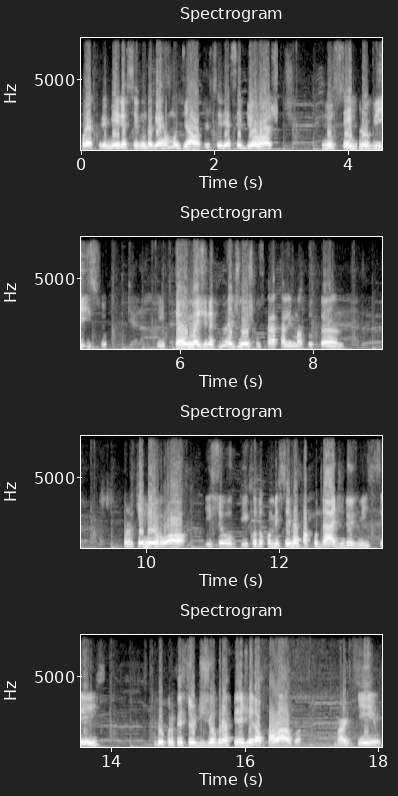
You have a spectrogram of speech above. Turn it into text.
foi a Primeira e a Segunda Guerra Mundial. A Terceira ia ser biológica. Eu sempre ouvi isso. Então imagina que não é de hoje que os caras estão tá ali matutando. Porque, meu, ó, isso eu ouvi quando eu comecei minha faculdade em 2006. Meu professor de Geografia Geral falava: Marquinho,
